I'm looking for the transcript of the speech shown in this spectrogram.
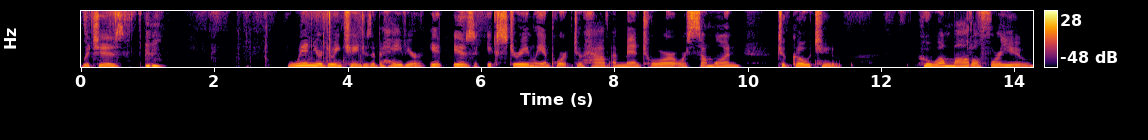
which is when you're doing changes of behavior, it is extremely important to have a mentor or someone to go to who will model for you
